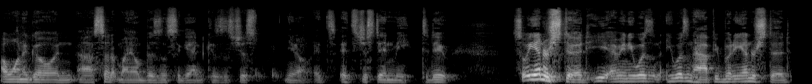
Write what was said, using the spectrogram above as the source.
I want to go and uh, set up my own business again because it's just, you know, it's, it's just in me to do. So he understood. He, I mean, he wasn't he wasn't happy, but he understood.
